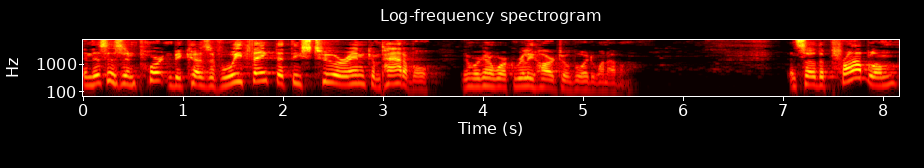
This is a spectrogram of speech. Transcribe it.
And this is important because if we think that these two are incompatible, then we're going to work really hard to avoid one of them. And so the problem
